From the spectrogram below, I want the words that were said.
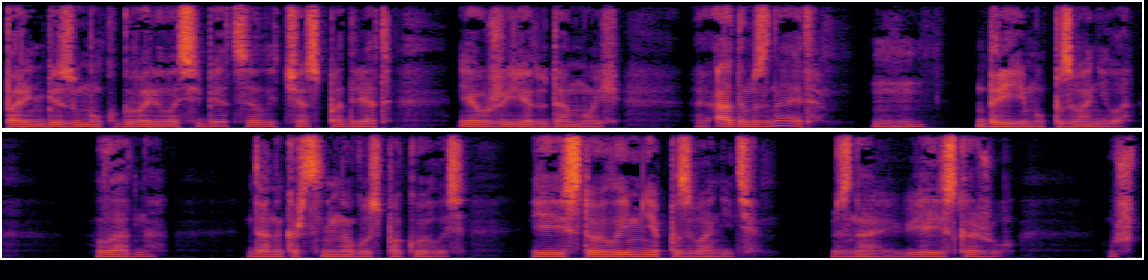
Парень безумолку говорил о себе целый час подряд. Я уже еду домой. Адам знает? Угу. Бри ему позвонила. Ладно. Дана, кажется, немного успокоилась. Ей стоило и мне позвонить. Знаю, я ей скажу. Уж,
